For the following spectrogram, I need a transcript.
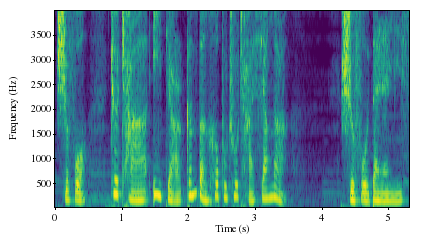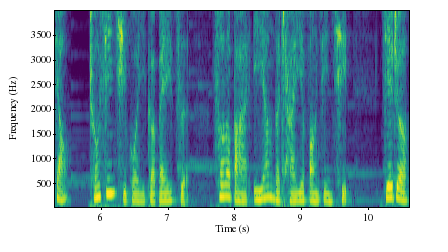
师傅，这茶一点儿根本喝不出茶香啊。”师傅淡然一笑，重新取过一个杯子，搓了把一样的茶叶放进去，接着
